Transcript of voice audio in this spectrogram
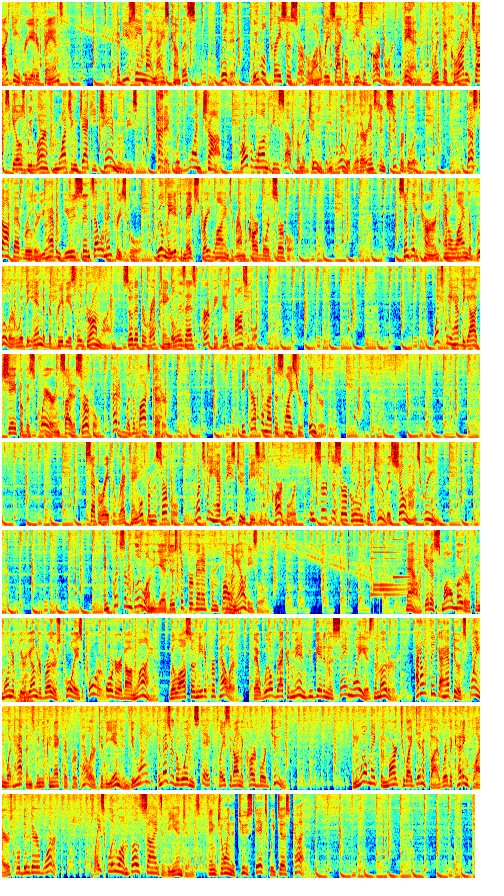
Hiking Creator fans! Have you seen my nice compass? With it, we will trace a circle on a recycled piece of cardboard. Then, with the karate chop skills we learned from watching Jackie Chan movies, cut it with one chop. Roll the long piece up from a tube and glue it with our instant super glue. Dust off that ruler you haven't used since elementary school. We'll need it to make straight lines around the cardboard circle. Simply turn and align the ruler with the end of the previously drawn line so that the rectangle is as perfect as possible. Once we have the odd shape of a square inside a circle, cut it with a box cutter. Be careful not to slice your finger. Separate the rectangle from the circle. Once we have these two pieces of cardboard, insert the circle into the tube as shown on screen and put some glue on the edges to prevent it from falling out easily. Now, get a small motor from one of your younger brother's toys or order it online. We'll also need a propeller that we'll recommend you get in the same way as the motor. I don't think I have to explain what happens when you connect the propeller to the engine, do I? To measure the wooden stick, place it on the cardboard tube. And we'll make the mark to identify where the cutting pliers will do their work. Place glue on both sides of the engines and join the two sticks we just cut.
